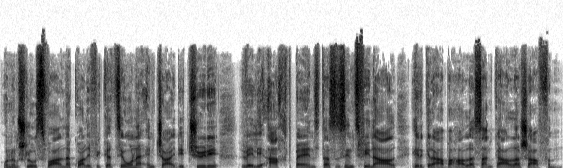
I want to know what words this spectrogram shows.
und am Schluss von allen Qualifikationen entscheidet die Jury, welche acht Bands das es ins Final in Grabenhalle St. Gallen schaffen.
